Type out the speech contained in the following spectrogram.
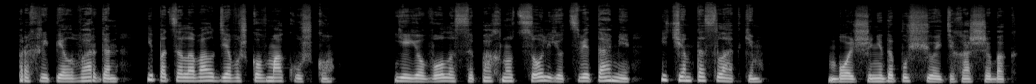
— прохрипел Варган и поцеловал девушку в макушку. Ее волосы пахнут солью, цветами и чем-то сладким. Больше не допущу этих ошибок.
